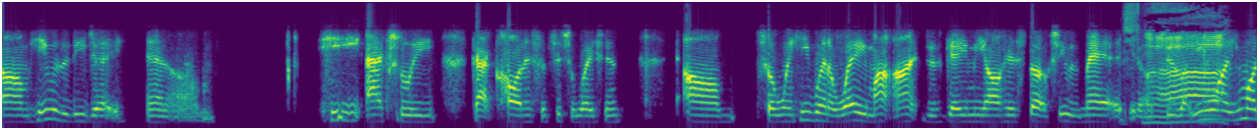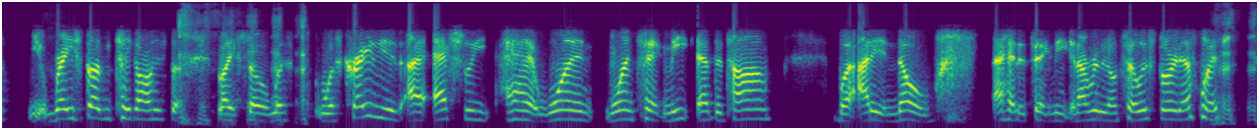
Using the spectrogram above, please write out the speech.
um, he was a DJ, and um, he actually got caught in some situations. Um, so when he went away, my aunt just gave me all his stuff. She was mad, you know. She was like, "You want, you want you- Ray stuff? You take all his stuff." Like, so what's what's crazy is I actually had one one technique at the time, but I didn't know I had a technique, and I really don't tell this story that much.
